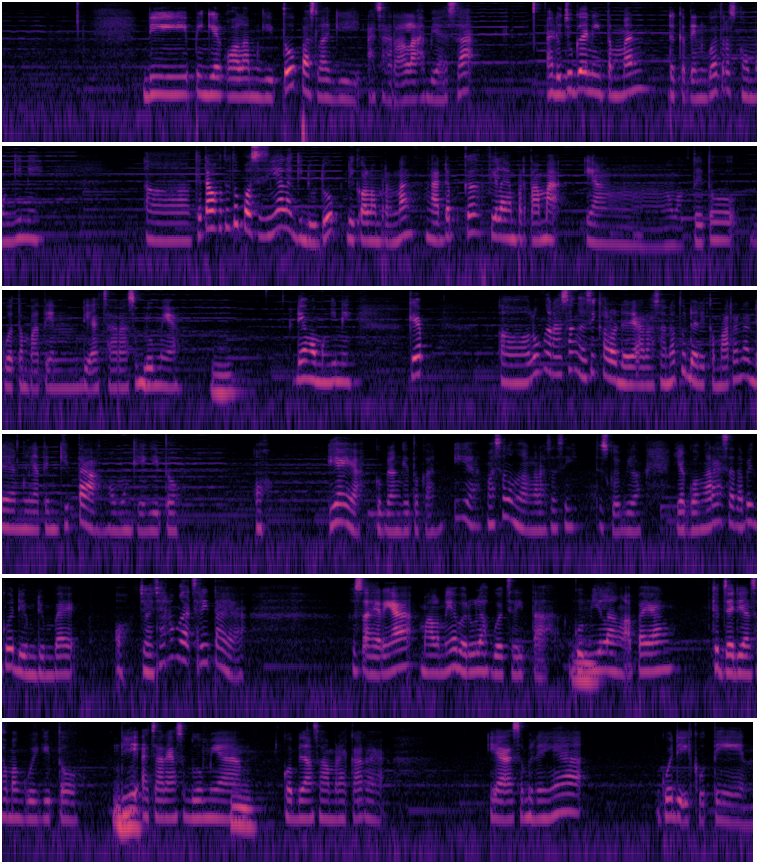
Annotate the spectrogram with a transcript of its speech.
di pinggir kolam gitu pas lagi acara lah biasa ada juga nih teman deketin gue terus ngomong gini "Eh, kita waktu itu posisinya lagi duduk di kolam renang ngadep ke villa yang pertama yang waktu itu gue tempatin di acara sebelumnya. Hmm. dia ngomong gini Gap eh, lu ngerasa gak sih kalau dari arah sana tuh dari kemarin ada yang ngeliatin kita? Ngomong kayak gitu. Oh iya ya gue bilang gitu kan. Iya masa lu nggak ngerasa sih? Terus gue bilang ya gue ngerasa tapi gue diem diem baik. Oh jangan-jangan lu nggak cerita ya? Terus akhirnya malamnya barulah gue cerita. Gue Hmm. bilang apa yang kejadian sama gue gitu di Mhm. acara yang sebelumnya Hmm. gue bilang sama mereka kayak ya sebenarnya gue diikutin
